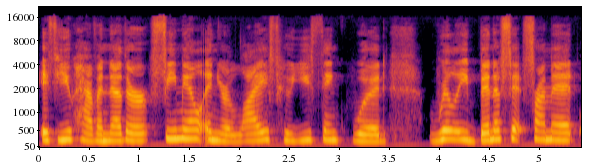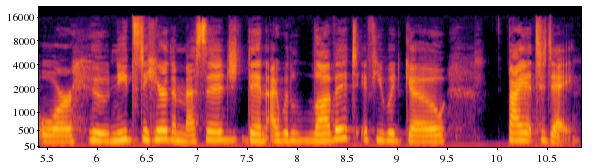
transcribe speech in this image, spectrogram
If you have another female in your life who you think would really benefit from it or who needs to hear the message then i would love it if you would go buy it today.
